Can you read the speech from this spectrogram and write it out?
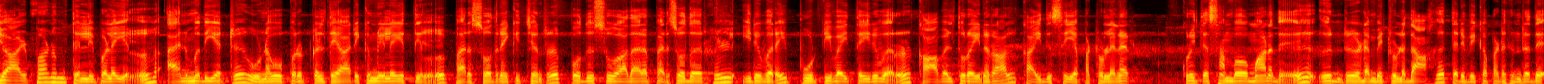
ஜாழ்ப்பாணம் தெல்லிப்பளையில் அனுமதியற்ற உணவுப் பொருட்கள் தயாரிக்கும் நிலையத்தில் பரிசோதனைக்கு சென்ற பொது சுகாதார பரிசோதகர்கள் இருவரை பூட்டி வைத்த இருவர் காவல்துறையினரால் கைது செய்யப்பட்டுள்ளனர். குறித்த சம்பவமானது இன்று இடம்பெற்றுள்ளதாக தெரிவிக்கப்படுகின்றது.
